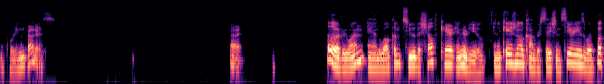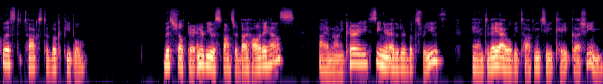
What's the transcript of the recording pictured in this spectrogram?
Recording in progress. All right. Hello, everyone, and welcome to the Shelf Care Interview, an occasional conversation series where Booklist talks to book people. This Shelf Care Interview is sponsored by Holiday House. I am Ronny Khuri, Senior Editor, Books for Youth, and today I will be talking to Kate Glasheen.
